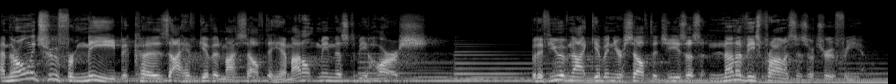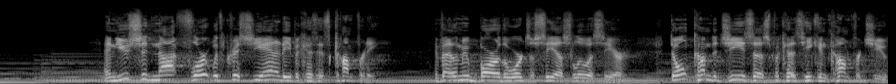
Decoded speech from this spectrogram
And they're only true for me because I have given myself to him. I don't mean this to be harsh. But if you have not given yourself to Jesus, none of these promises are true for you. And you should not flirt with Christianity because it's comforting. In fact, let me borrow the words of C.S. Lewis here. Don't come to Jesus because he can comfort you.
